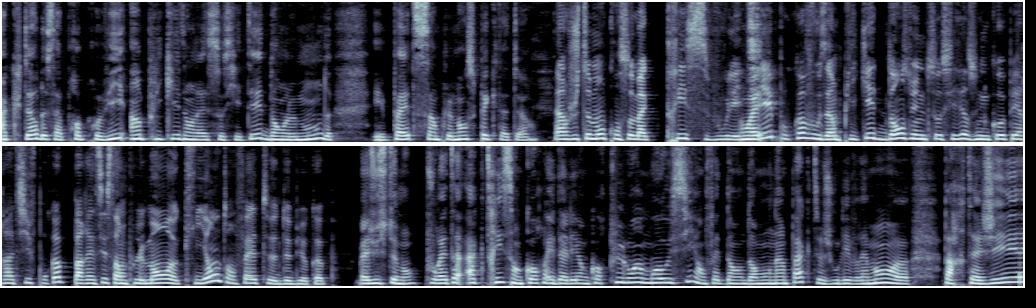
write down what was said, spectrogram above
acteur de sa propre vie, impliqué dans la société, dans le monde, et pas être simplement spectateur. Alors justement, consommatrice, vous l'étiez, pourquoi vous vous impliquez dans une société, dans une coopérative? Pourquoi pas rester simplement euh, cliente en fait de Biocop? Bah justement, pour être actrice encore et d'aller encore plus loin, moi aussi, en fait, dans, mon impact, je voulais vraiment euh, partager,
